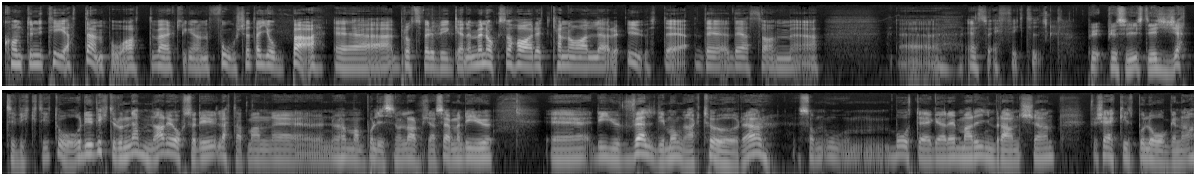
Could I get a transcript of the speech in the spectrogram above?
kontinuiteten på att verkligen fortsätta jobba eh, brottsförebyggande men också ha ett kanaler ut, det, det, det som eh, eh, är så effektivt. Precis, det är jätteviktigt då. Och det är viktigt att nämna det också. Det är ju lätt att man, eh, nu hör man polisen och larmtjänst säga, men det är ju det är ju väldigt många aktörer som båtägare, marinbranschen, försäkringsbolagen,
